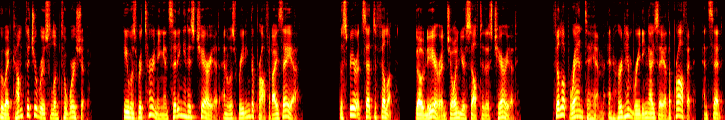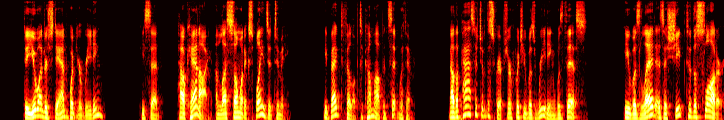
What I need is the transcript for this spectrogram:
who had come to Jerusalem to worship. He was returning and sitting in his chariot and was reading the prophet Isaiah. The Spirit said to Philip, Go near and join yourself to this chariot. Philip ran to him and heard him reading Isaiah the prophet, and said, Do you understand what you're reading? He said, How can I, unless someone explains it to me? He begged Philip to come up and sit with him. Now the passage of the scripture which he was reading was this He was led as a sheep to the slaughter,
